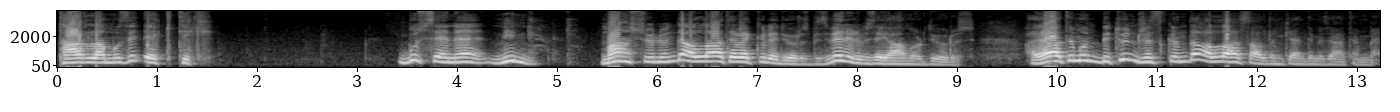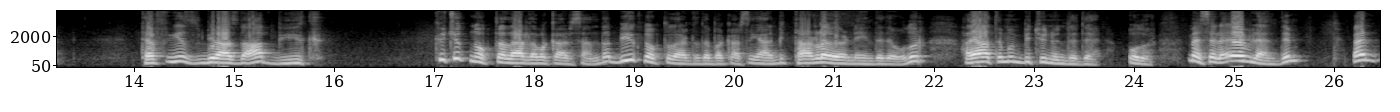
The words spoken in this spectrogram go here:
tarlamızı ektik. Bu senenin mahsulünde Allah'a tevekkül ediyoruz biz. Verir bize yağmur diyoruz. Hayatımın bütün rızkında Allah'a saldım kendimi zaten ben. Tefviz biraz daha büyük. Küçük noktalarda bakarsan da, büyük noktalarda da bakarsın. Yani bir tarla örneğinde de olur. Hayatımın bütününde de olur. Mesela evlendim. Ben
